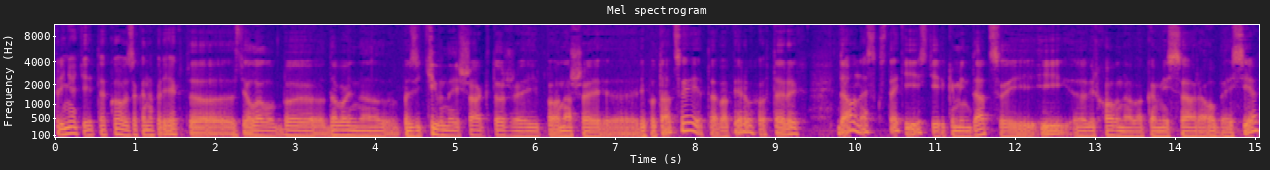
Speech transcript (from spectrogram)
Принятие такого законопроекта сделало бы довольно позитивный шаг тоже и по нашей э, репутации. Это, во-первых. Во-вторых, да, у нас, кстати, есть и рекомендации и э, Верховного комиссара ОБСЕ,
